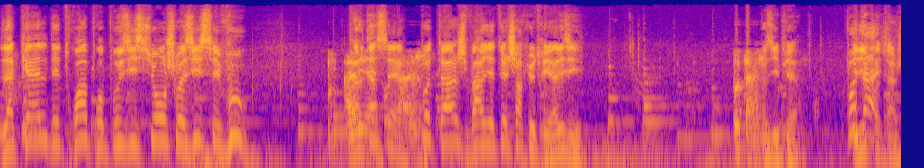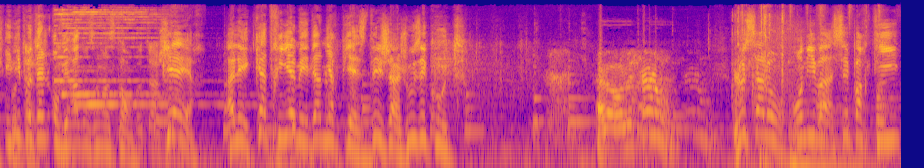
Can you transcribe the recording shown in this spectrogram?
Laquelle des trois propositions choisissez-vous Allez, Un un dessert, potage. potage, variété de charcuterie. Allez-y. Potage. Vas-y, Pierre. Il dit Potage. potage, Il dit potage. potage, on verra dans un instant. Potage. Pierre, allez, quatrième et dernière pièce. Déjà, je vous écoute. Alors, le salon. Le salon, on y va, c'est parti.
